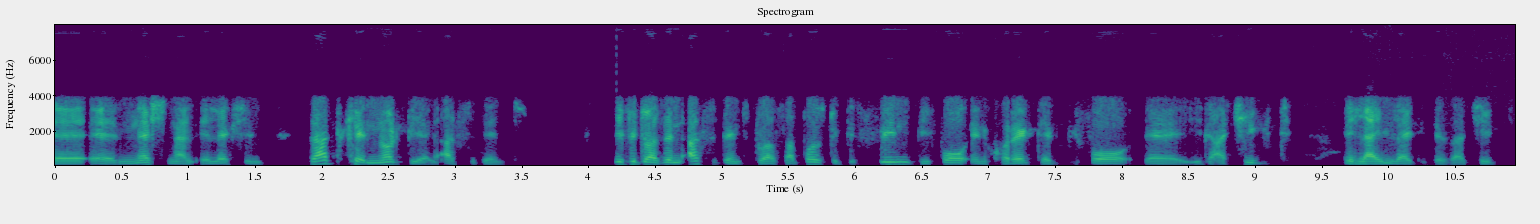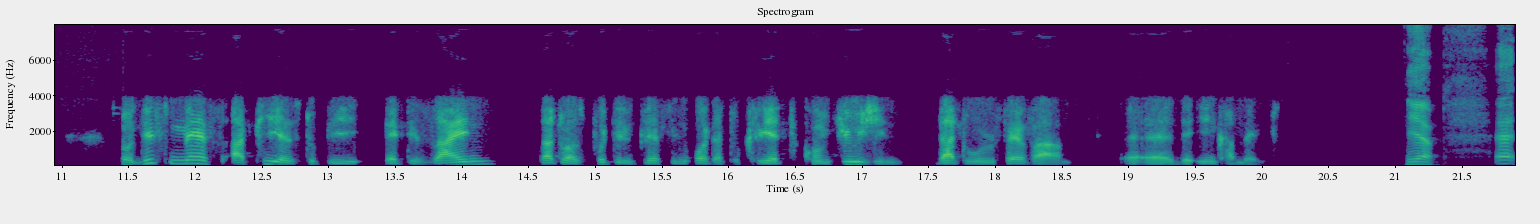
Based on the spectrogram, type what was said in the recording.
a, national election, that cannot be an accident. If it was an accident, it was supposed to be seen before and corrected before uh, it achieved the limelight it has achieved. So this mess appears to be a design that was put in place in order to create confusion that will favor uh, uh the incumbent. Yeah. Uh,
